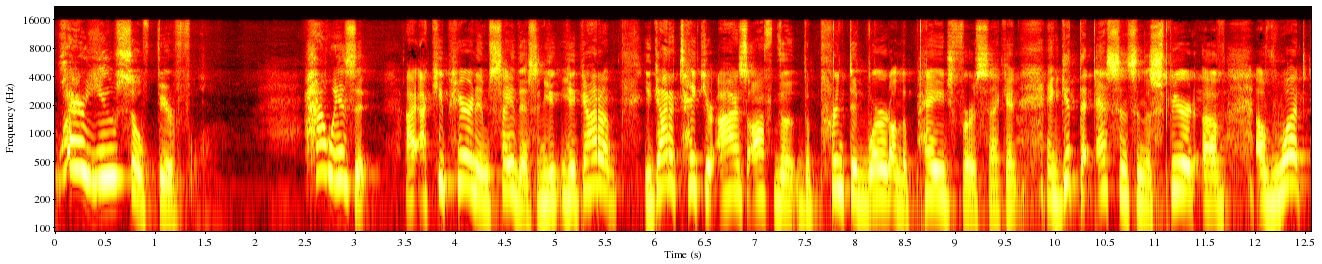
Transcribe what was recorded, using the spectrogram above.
Why are you so fearful? How is it I, I keep hearing him say this, and you, you, gotta, you gotta take your eyes off the, the printed word on the page for a second and get the essence and the spirit of, of what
